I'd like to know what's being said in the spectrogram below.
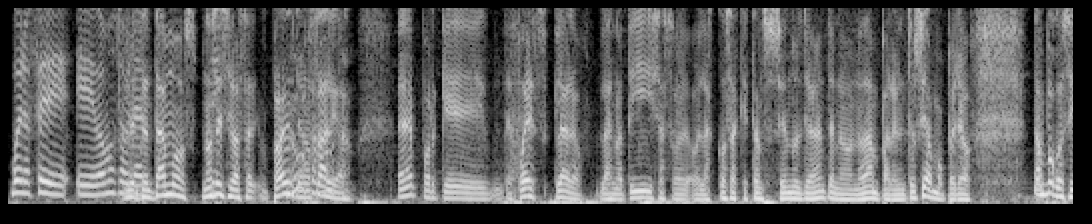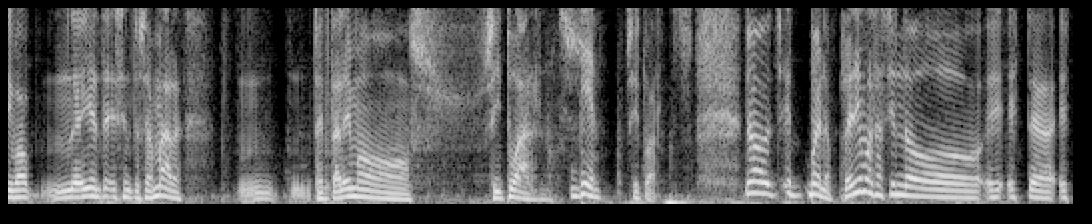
Bueno, Fede, eh, vamos a Lo hablar. intentamos, no Sí. sé si va a salir, probablemente Me no salga, ¿eh? porque después, claro, las noticias o, o las cosas que están sucediendo últimamente no, no dan para el entusiasmo, pero tampoco si va, es entusiasmar, intentaremos situarnos. Bien. Situarnos. No, eh, bueno, venimos haciendo eh, esta- est-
